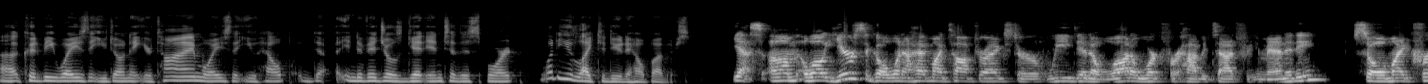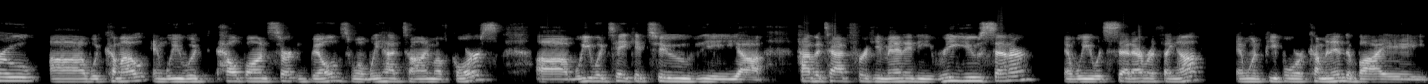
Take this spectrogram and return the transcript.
uh, could be ways that you donate your time, ways that you help d- individuals get into this sport. What do you like to do to help others? Yes. Um, well, years ago, when I had my top dragster, we did a lot of work for Habitat for Humanity. So my crew uh, would come out and we would help on certain builds when we had time, of course. Uh, we would take it to the uh, Habitat for Humanity Reuse Center and we would set everything up. And when people were coming in to buy a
